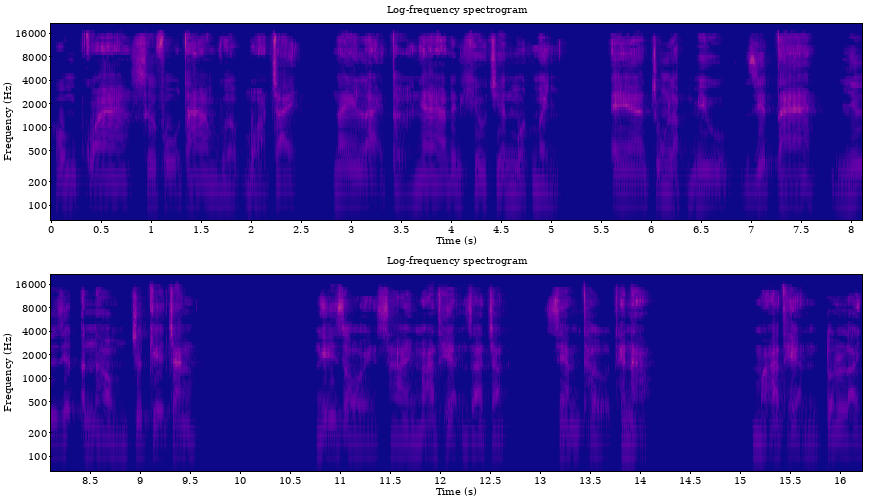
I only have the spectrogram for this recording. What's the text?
Hôm qua sư phụ ta vừa bỏ chạy, nay lại tử nha đến khiêu chiến một mình e chúng lập mưu giết ta như giết ân hồng trước kia chăng? Nghĩ rồi sai mã thiện ra trận, xem thử thế nào. Mã thiện tuân lệnh,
